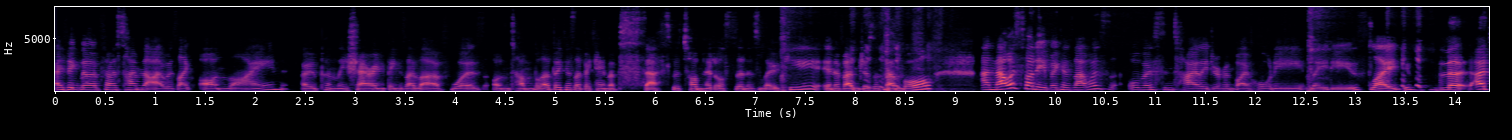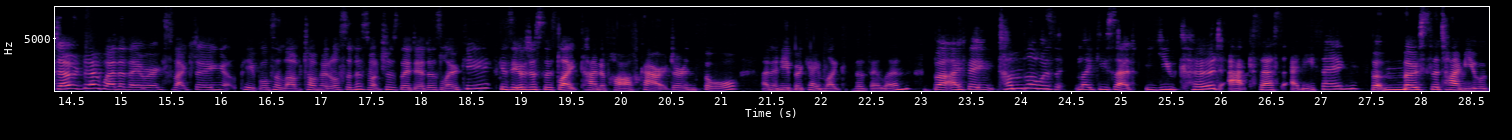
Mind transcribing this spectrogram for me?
I think the first time that I was like online, openly sharing things I love was on Tumblr because I became obsessed with Tom Hiddleston as Loki in Avengers Assemble. And that was funny because that was almost entirely driven by horny ladies. Like the I don't know whether they were expecting people to love Tom Hiddleston as much as they did as Loki because he was just this like kind of half character in Thor and then he became like the villain. But I think Tumblr was like you said, you could access anything, but most of the time you were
